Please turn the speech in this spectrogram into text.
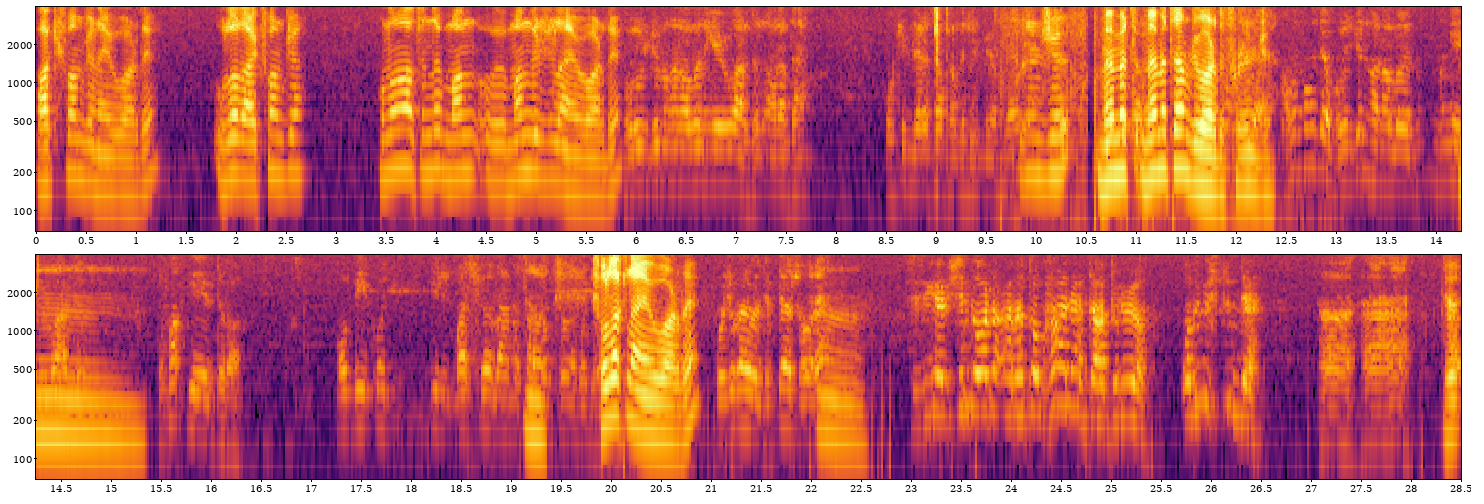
Akif amcanın evi vardı. Ulal Akif amca. Onun altında man, e, mangırcıların evi vardı. Turuncu'nun analığının evi vardır arada. O kimlere satıldı bilmiyorum. ya. Fırıncı Mehmet Mehmet amca vardı fırıncı. Ama bunu diyor Turuncu'nun analığının evi. Hmm. Ufak bir evdir o. O bir, bir başkalarına satılıp sonra Çolak'la evi vardı. Çocuklar öldükten sonra Hmm. Sizin ev şimdi orada Anadolu halen daha duruyor. Onun üstünde. ha ha ha.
